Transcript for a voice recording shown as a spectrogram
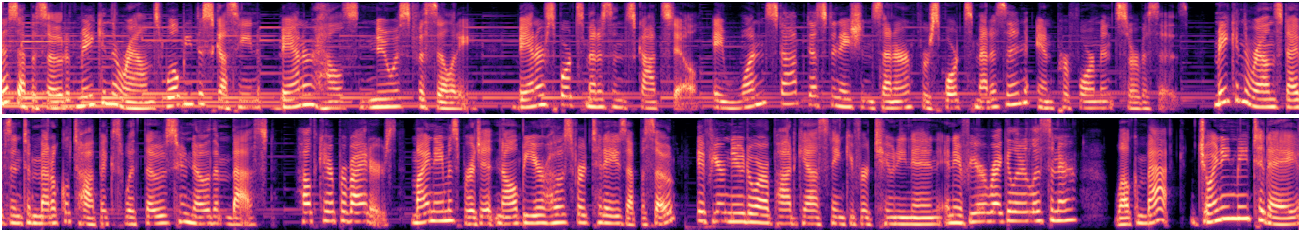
this episode of Making the Rounds, we'll be discussing Banner Health's newest facility, Banner Sports Medicine Scottsdale, a one stop destination center for sports medicine and performance services. Making the Rounds dives into medical topics with those who know them best healthcare providers. My name is Bridget, and I'll be your host for today's episode. If you're new to our podcast, thank you for tuning in. And if you're a regular listener, welcome back. Joining me today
